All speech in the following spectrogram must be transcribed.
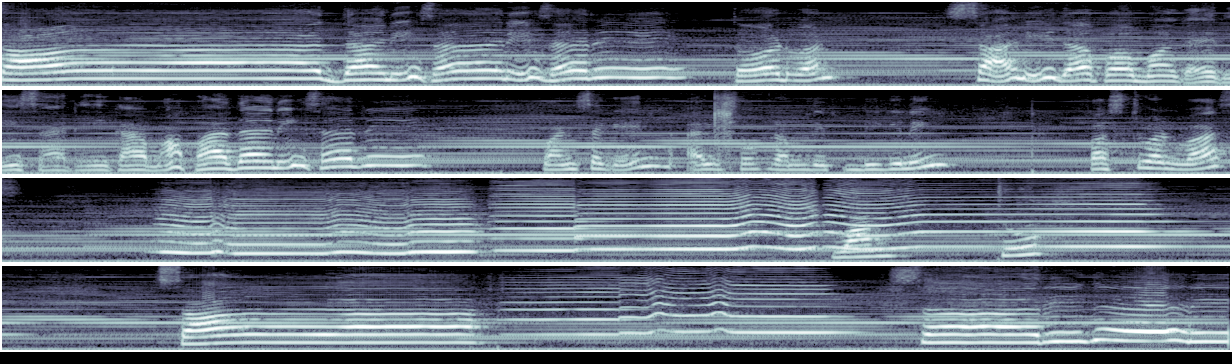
సాని సరి సరి థర్డ్ వన్. సని ద ప మగరి సరి గమ పదని సరి. Once again I show from the beginning first one was one two సా సారి గరి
